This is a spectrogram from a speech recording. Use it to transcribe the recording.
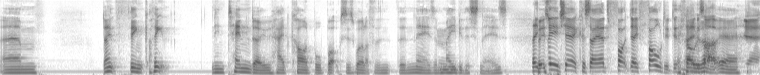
Um, don't think I think Nintendo had cardboard boxes as well, like for the, the NES and maybe the SNES. They But it's- did, yeah, because they had fo- they folded, didn't they? folded It up, like- yeah. yeah,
